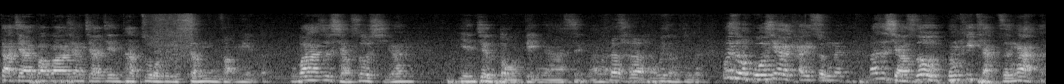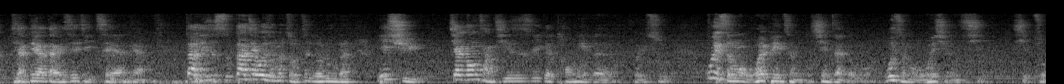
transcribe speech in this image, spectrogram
大家包括像嘉健他做这个生物方面的，我不知道他是小时候喜欢研究豆丁啊、什么啊，为什么读的？为什么国宪要开书呢？那是小时候拢去贴针啊、贴贴大些几册啊，这样。到底是大家为什么走这个路呢？也许加工厂其实是一个童年的回溯。为什么我会变成现在的我？为什么我会喜欢写写作？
